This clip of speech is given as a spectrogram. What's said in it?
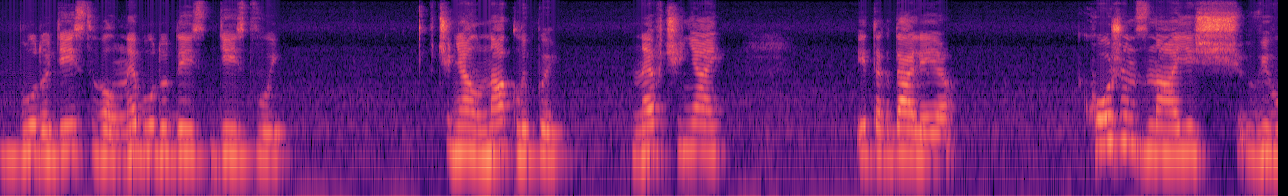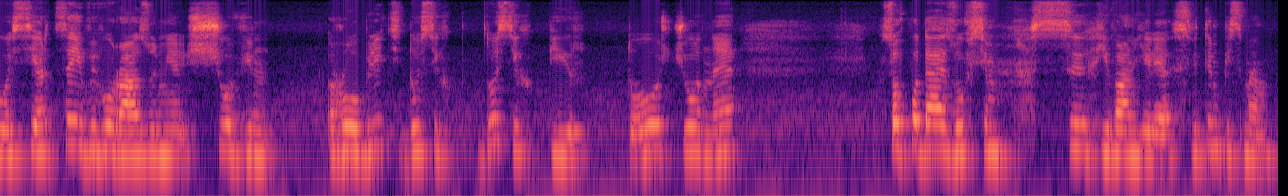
блудодействував, не блудодействуй, вчиняв наклепи, не вчиняй і так далі. Кожен знає в його серце і в його разумі, що він робить до сих, до сих пір, то, що не совпадає зовсім з Євангелія, Святим Письмом.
